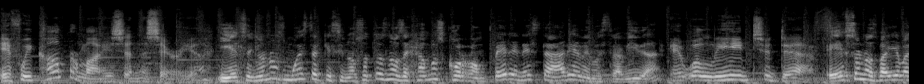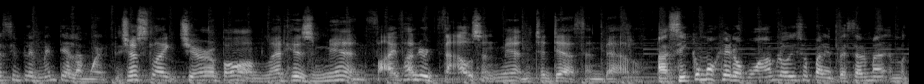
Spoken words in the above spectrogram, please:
if we compromise in this area, Y el Señor nos muestra que si nosotros nos dejamos corromper en esta área de nuestra vida, it will lead to death. eso nos va a llevar simplemente a la muerte. Just like Jeroboam led his men, 500,000 men, to death in battle. Así como Jeroboam lo hizo para empezar ma- ma-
